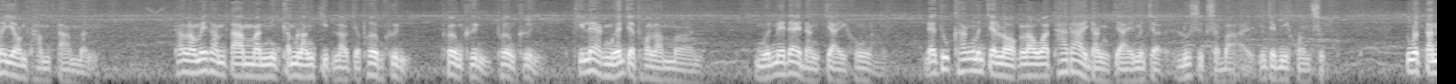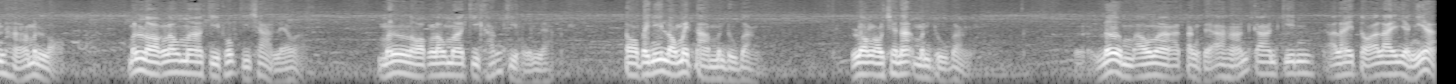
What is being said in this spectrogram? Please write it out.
ไม่ยอมทำตามมัน ถ้าเราไม่ทำตามมันนี่กำลังจิตเราจะเพิ่มขึ้น เพิ่มขึ้น เพิ่มขึ้น ที่แรกเหมือนจะทรมาน เหมือนไม่ได้ดังใจของเรา แล้วทุกครั้งมันจะหลอกเราว่าถ้าได้ดังใจมันจะรู้สึกสบาย มันจะมีความสุข ตัวตัณหามันหลอก มันหลอกเรามากี่ภพกี่ชาติแล้วอะ มันหลอกเรามากี่ครั้งกี่หนแล้ว ต่อไปนี้ลองไม่ตามมันดูบ้าง ลองเอาชนะมันดูบ้าง เริ่มเอามาตั้งแต่อาหารการกินอะไรต่ออะไรอย่างเงี้ย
